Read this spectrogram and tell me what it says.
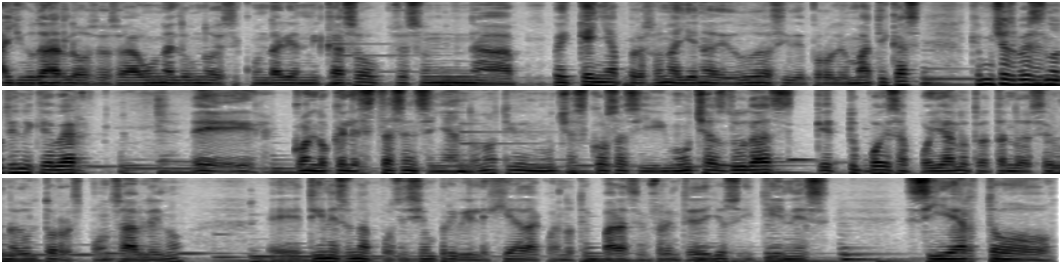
ayudarlos, o sea, un alumno de secundaria en mi caso pues es una pequeña persona llena de dudas y de problemáticas que muchas veces no tiene que ver eh, con lo que les estás enseñando, ¿no? Tienen muchas cosas y muchas dudas que tú puedes apoyarlo tratando de ser un adulto responsable, ¿no? Eh, tienes una posición privilegiada cuando te paras enfrente de ellos y tienes cierto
